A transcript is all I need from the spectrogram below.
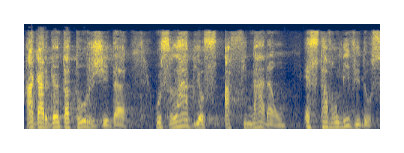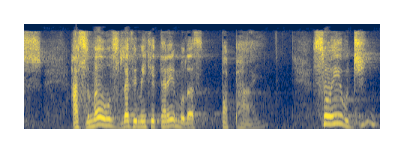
a garganta túrgida, os lábios afinaram, estavam lívidos, as mãos levemente trêmulas. Papai, sou eu, Jim.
